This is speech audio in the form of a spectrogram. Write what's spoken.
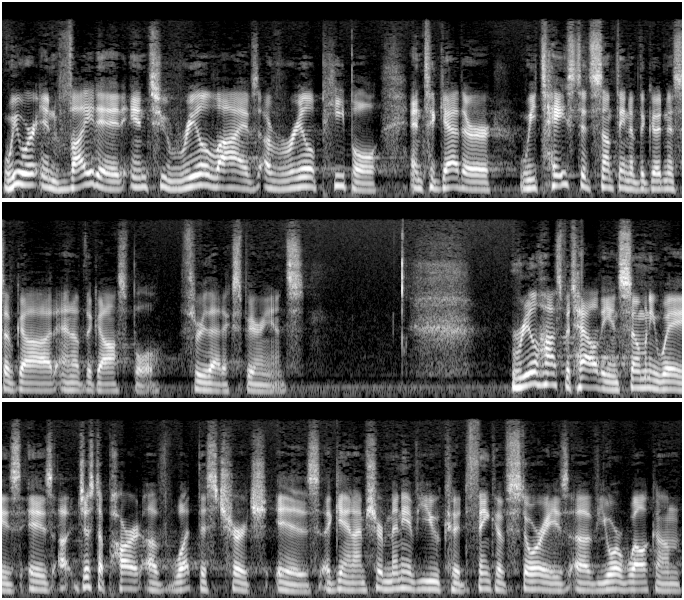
We were invited into real lives of real people, and together we tasted something of the goodness of God and of the gospel through that experience. Real hospitality, in so many ways, is uh, just a part of what this church is. Again, I'm sure many of you could think of stories of your welcome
